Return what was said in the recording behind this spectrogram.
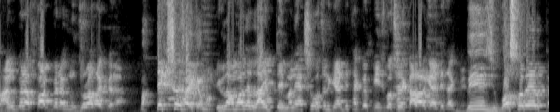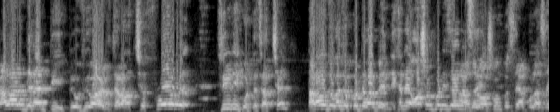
ভাঙবে না ফাটবে না কোনো জোড়া থাকবে না। টেকসই হয় কেমন? এগুলো আমাদের লাইফ টাইম মানে একশো বছরের গ্যারান্টি থাকবে বিশ বছরের কালার গ্যারান্টি থাকবে। বিশ বছরের কালার গ্যারান্টি প্রিয় ভিউয়ার যারা হচ্ছে ফ্লোর থ্রি করতে চাচ্ছেন তারাও যোগাযোগ করতে পারবেন। এখানে অসংখ্য ডিজাইন আছে। অসংখ্য স্যাম্পল আছে।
